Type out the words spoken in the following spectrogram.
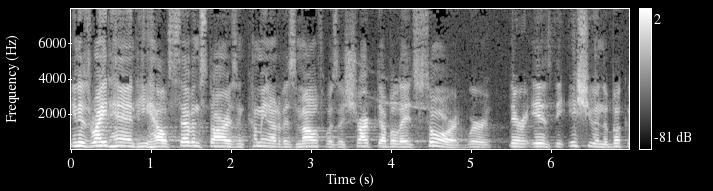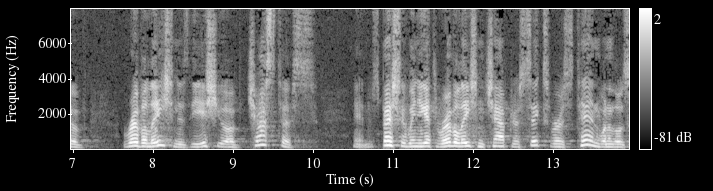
In his right hand he held seven stars, and coming out of his mouth was a sharp double edged sword, where there is the issue in the book of Revelation is the issue of justice. And especially when you get to Revelation chapter 6, verse 10, one of those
